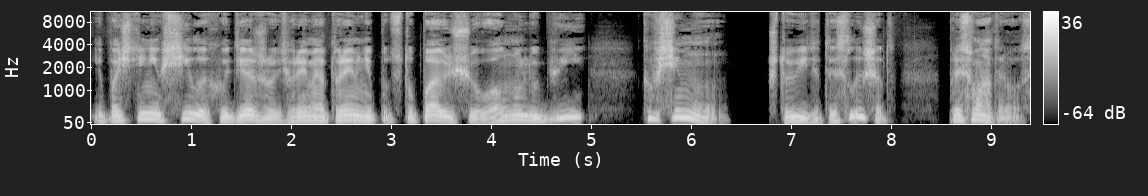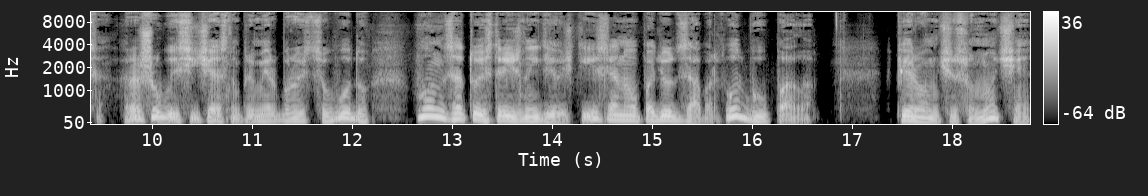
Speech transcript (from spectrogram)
и почти не в силах выдерживать время от времени подступающую волну любви ко всему, что видит и слышит, присматривался. Хорошо бы сейчас, например, броситься в воду вон за той стрижной девочкой, если она упадет за борт. Вот бы упала первом часу ночи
